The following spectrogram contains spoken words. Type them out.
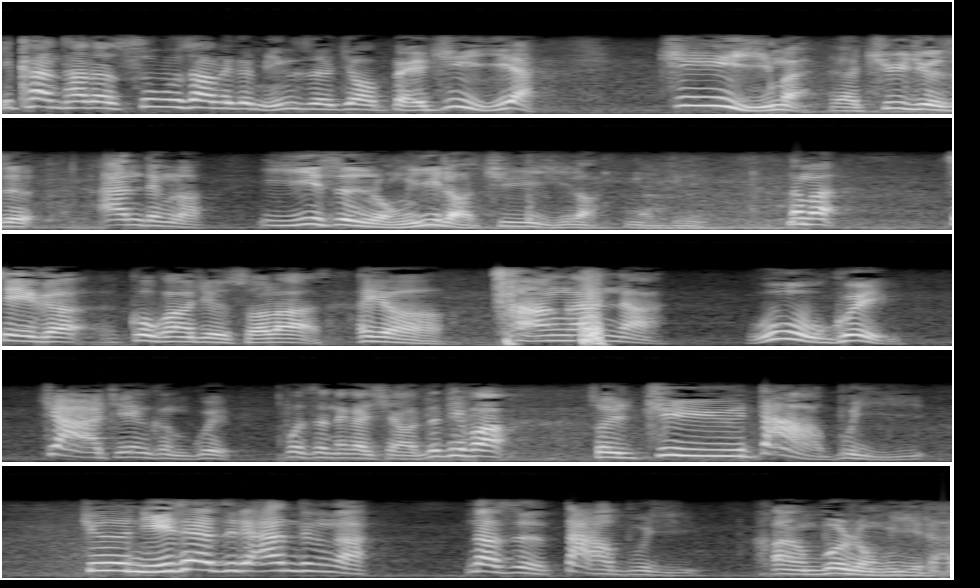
一看他的书上那个名字叫白居易啊，居易嘛，居就是安定了，易是容易了，居易了。嗯，那么这个顾况就说了：“哎呦，长安呐，物贵。”价钱很贵，不是那个小的地方，所以居大不易。就是你在这里安顿啊，那是大不易，很不容易的。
